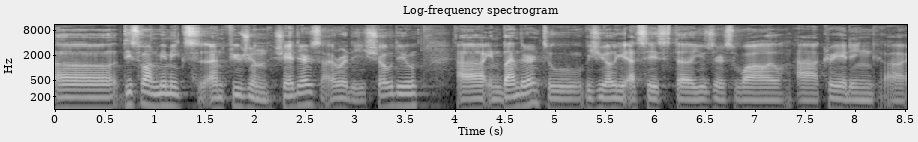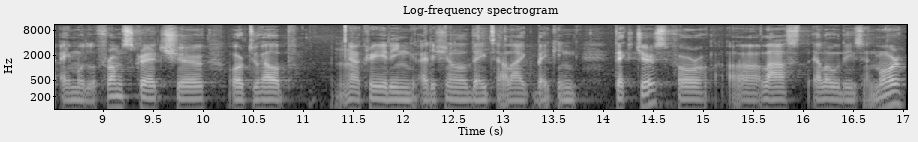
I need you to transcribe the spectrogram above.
Uh, this one mimics Enfusion shaders I already showed you uh, in Blender to visually assist uh, users while uh, creating uh, a model from scratch uh, or to help creating additional data like baking textures for last LODs and more.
